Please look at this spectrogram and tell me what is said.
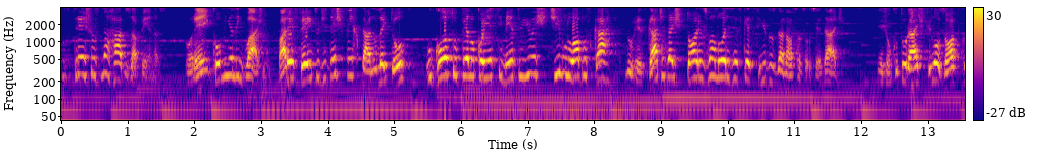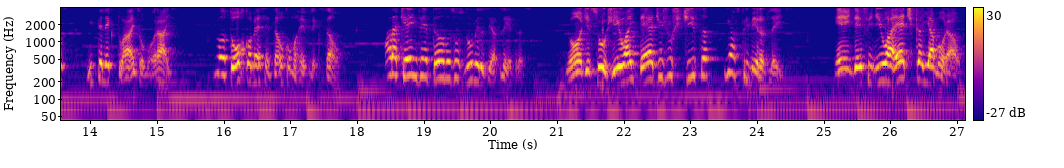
os trechos narrados apenas, porém com minha linguagem, para efeito de despertar no leitor o gosto pelo conhecimento e o estímulo a buscar, no resgate da história, os valores esquecidos da nossa sociedade, sejam culturais, filosóficos, intelectuais ou morais. E o autor começa então com uma reflexão. Para que inventamos os números e as letras? De onde surgiu a ideia de justiça e as primeiras leis? Quem definiu a ética e a moral?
